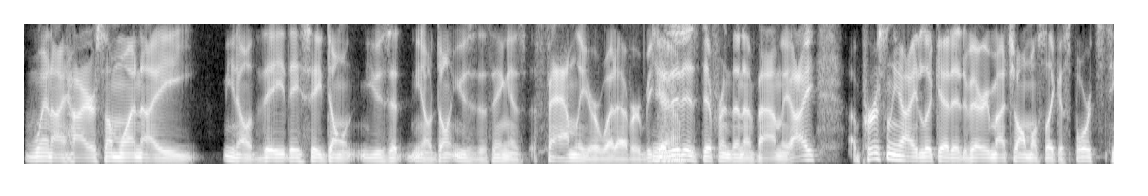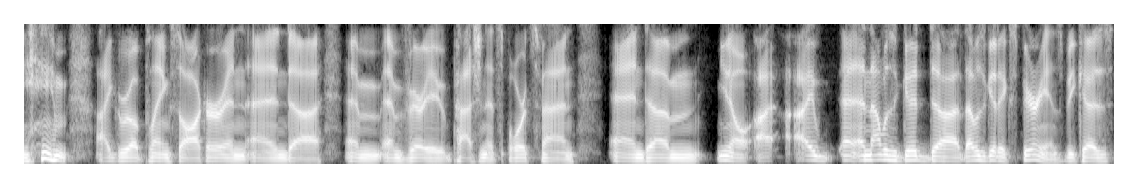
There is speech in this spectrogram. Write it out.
when I hire someone, I you know they they say don't use it you know don't use the thing as family or whatever because yeah. it is different than a family i personally i look at it very much almost like a sports team i grew up playing soccer and and uh, am am very passionate sports fan and um, you know I, I and that was a good uh, that was a good experience because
